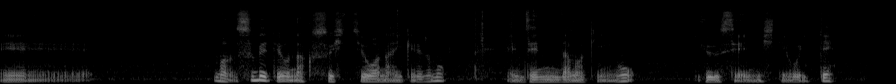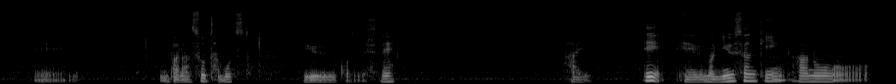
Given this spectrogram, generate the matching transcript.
えー、まあ、全てをなくす必要はないけれども善玉菌を優勢にしておいて、えー、バランスを保つということですね。はい、で、えー、まあ、乳酸菌あの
